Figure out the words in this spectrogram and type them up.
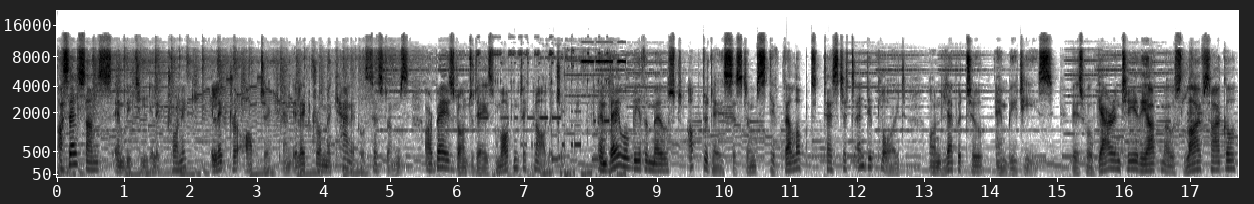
Aselsan's MBT electronic, electro-optic and electromechanical systems are based on today's modern technology and they will be the most up-to-date systems developed, tested and deployed on Leopard 2 MBTs. This will guarantee the utmost life cycle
